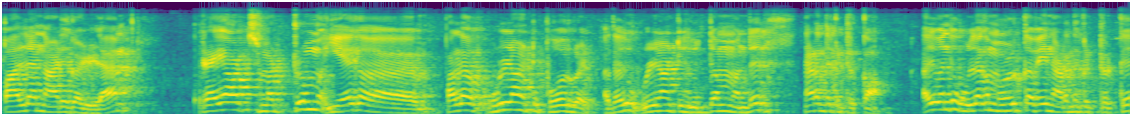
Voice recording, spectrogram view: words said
பல நாடுகளில் ரயாட்ஸ் மற்றும் ஏக பல உள்நாட்டு போர்கள் அதாவது உள்நாட்டு யுத்தம் வந்து நடந்துக்கிட்டு இருக்கோம். அது வந்து உலகம் முழுக்கவே நடந்துக்கிட்டு இருக்கு.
